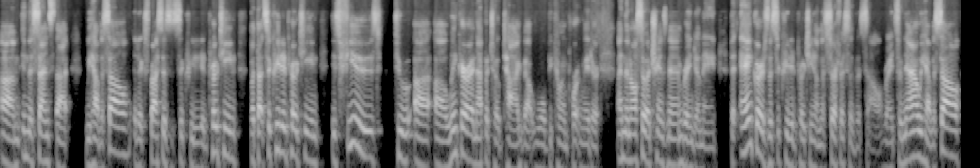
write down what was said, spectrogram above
um, in the sense that we have a cell, it expresses a secreted protein, but that secreted protein is fused to a, a linker and epitope tag that will become important later, and then also a transmembrane domain that anchors the secreted protein on the surface of the cell, right? So now we have a cell,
